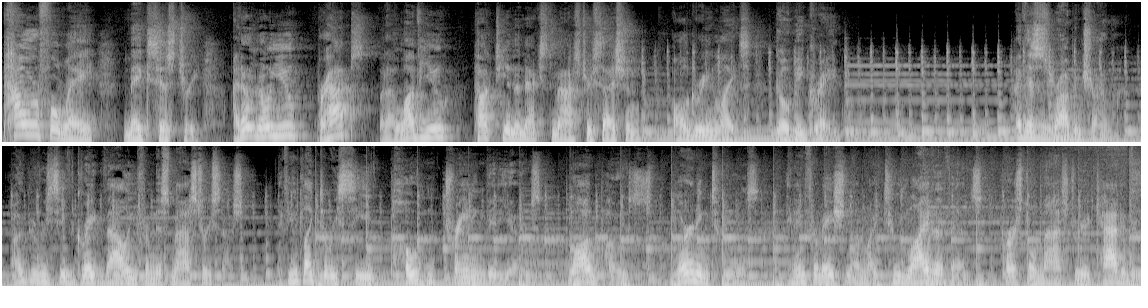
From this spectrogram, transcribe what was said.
powerful way makes history. I don't know you, perhaps, but I love you Talk to you in the next mastery session. All green lights. Go be great. Hi, this is Robin Sharma. I hope you received great value from this mastery session. If you'd like to receive potent training videos, blog posts, learning tools, and information on my two live events, Personal Mastery Academy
